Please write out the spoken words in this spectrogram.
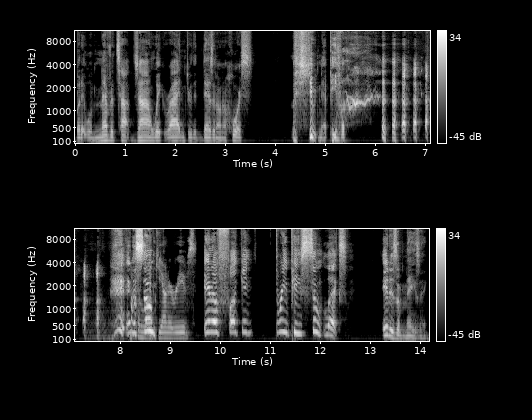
but it will never top john wick riding through the desert on a horse shooting at people in a suit Keanu Reeves. in a fucking three piece suit, Lex. It is amazing.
